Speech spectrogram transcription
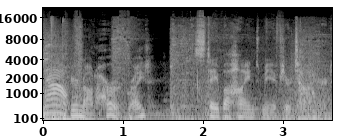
Now! You're not hurt, right? Stay behind me if you're tired.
